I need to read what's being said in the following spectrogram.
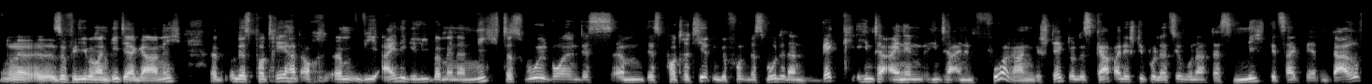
äh, so viel Liebermann geht ja gar nicht. Und das Porträt hat auch, ähm, wie einige Liebermänner, nicht das Wohlwollen des, ähm, des Porträtierten gefunden. Das wurde dann weg hinter einen, hinter einen Vorrang gesteckt. Und es gab eine Stipulation, wonach das nicht gezeigt werden darf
